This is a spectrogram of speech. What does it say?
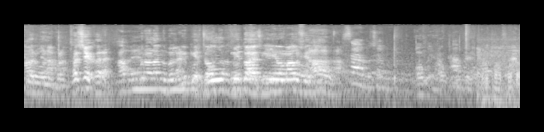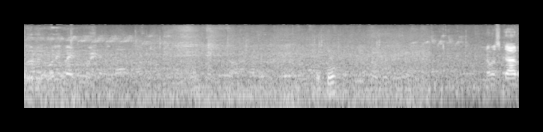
કરવાનું પણ થશે ખરા. આપ ઉમરાળાનું કારણ કે જો ઉપની તો આજ લેવામાં આવશે. જ. હા, હા. સારું. ચલો ઓકે ઓકે નમસ્કાર,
